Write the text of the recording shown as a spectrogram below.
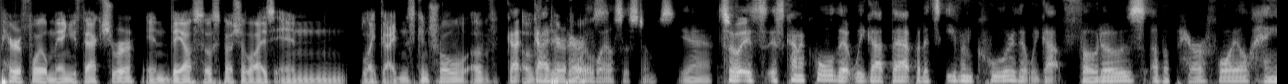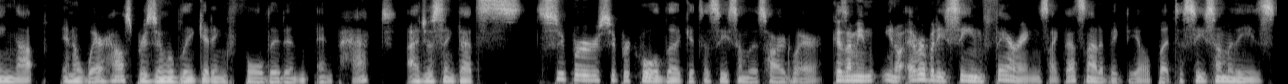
mm-hmm. parafoil manufacturer, and they also specialize in like guidance control of, Gu- of guided parafoils. parafoil systems. Yeah. So it's it's kind of cool that we got that, but it's even cooler that we got photos of a parafoil hanging up in a warehouse, presumably getting folded and, and packed. I just think that's super, super cool to get to see some of this hardware. Because, I mean, you know, everybody's seen fairings, like, that's not a big deal, but to see some of these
